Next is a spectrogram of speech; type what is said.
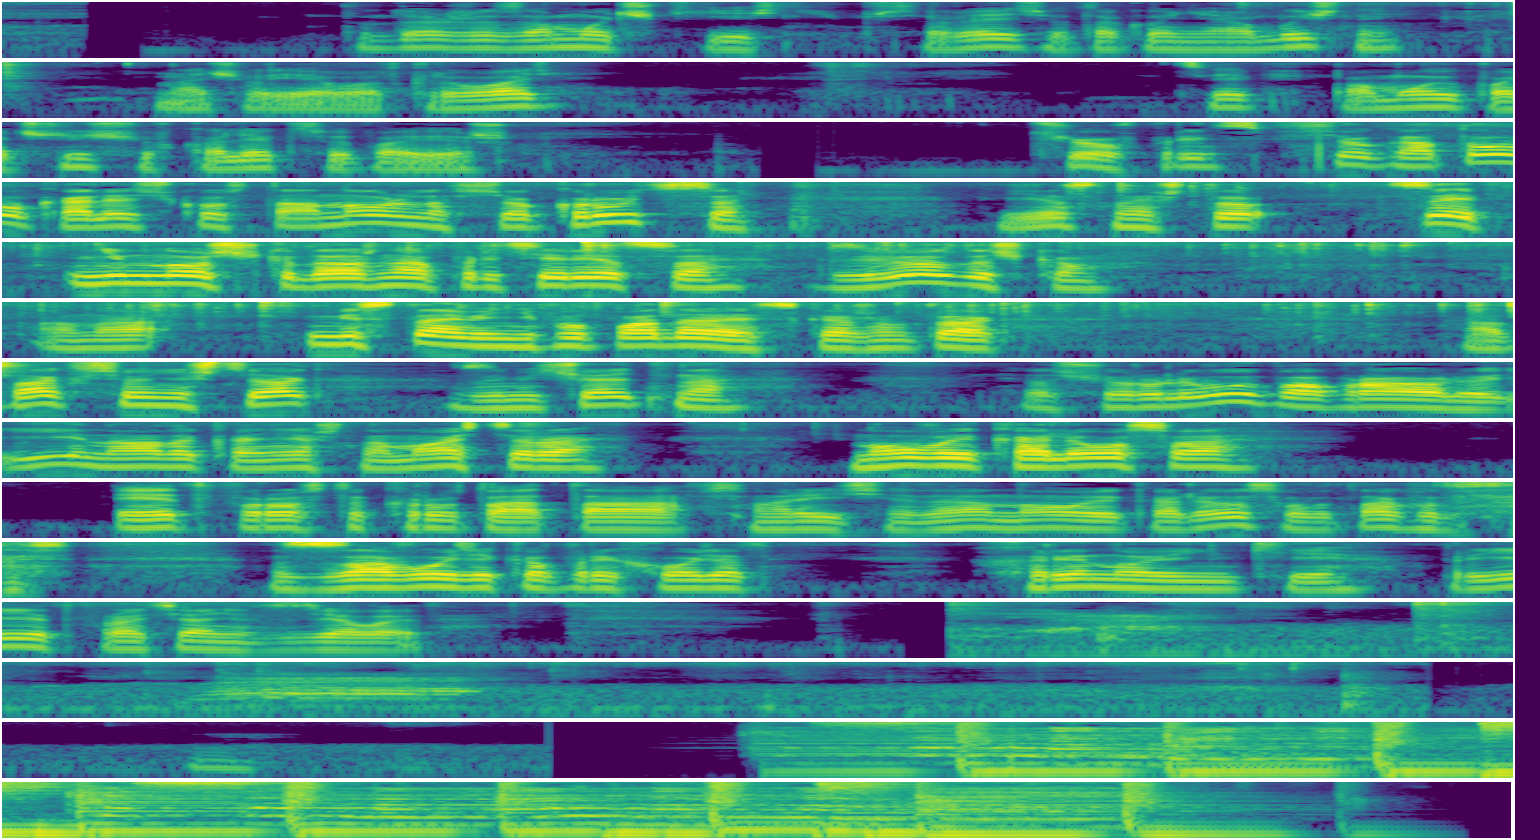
Тут даже замочек есть. Представляете, вот такой необычный. Начал я его открывать. Цепь помою, почищу, в коллекцию повешу. Че, в принципе, все готово. Колесико установлено, все крутится. Единственное, что цепь немножечко должна притереться к звездочкам. Она местами не попадает, скажем так. А так все ништяк, замечательно. Сейчас еще рулевую поправлю. И надо, конечно, мастера новые колеса это просто крутота. Смотрите, да, новые колеса вот так вот с заводика приходят хреновенькие. Приедет, протянет, сделает.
